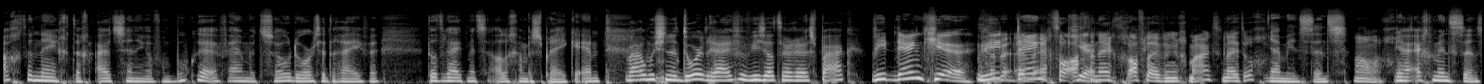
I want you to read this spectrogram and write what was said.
98 uitzendingen van Boeken FM het zo door te drijven dat wij het met z'n allen gaan bespreken. En Waarom moest je het doordrijven? Wie zat er eh, spaak? wie denk je? Wie Hebben, hebben we denk echt al je? 98 afleveringen gemaakt? Nee, toch? Ja, minstens. Oh mijn god. Ja, echt minstens.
